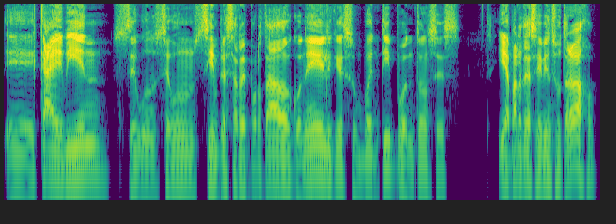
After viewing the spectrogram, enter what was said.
eh, cae bien, según, según siempre se ha reportado con él, que es un buen tipo, entonces. Y aparte hace bien su trabajo.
